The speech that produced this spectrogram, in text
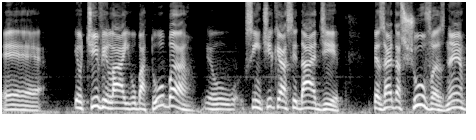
É, eu tive lá em Ubatuba, eu senti que a cidade, apesar das chuvas, né,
